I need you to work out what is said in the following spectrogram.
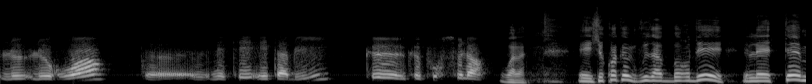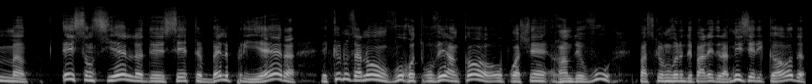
le, le roi n'était établi que, que pour cela. Voilà. Et je crois que vous abordez les thèmes essentiels de cette belle prière et que nous allons vous retrouver encore au prochain rendez-vous parce que nous venons de parler de la miséricorde,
